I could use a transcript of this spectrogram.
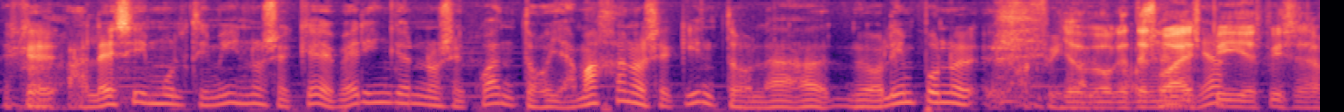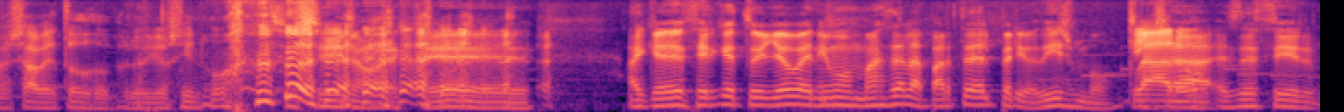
Es que Alessi Multimix no sé qué, Behringer no sé cuánto, Yamaha no sé quinto, la Olympus no, al final Yo no veo que tengo a Espi y Espi se sabe todo, pero yo sí no. Sí, sí, no, es que hay que decir que tú y yo venimos más de la parte del periodismo. Claro. O sea, es decir,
